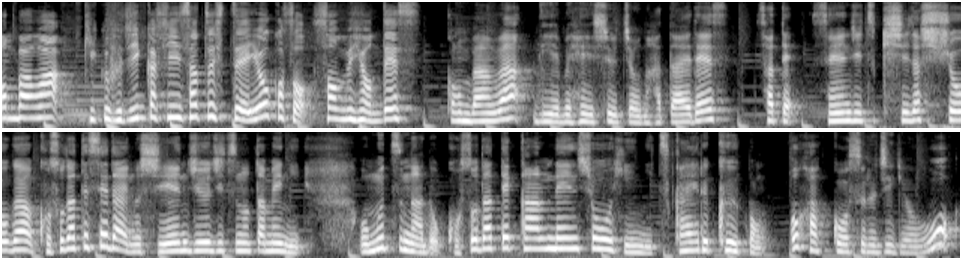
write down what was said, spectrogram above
こんばんは。聞く婦人科診察室へようこそ。ソンミヒョンです。こんばんは。DM 編集長の畑江です。さて先日岸田首相が子育て世代の支援充実のためにおむつなど子育て関連商品に使えるクーポンを発行する事業を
